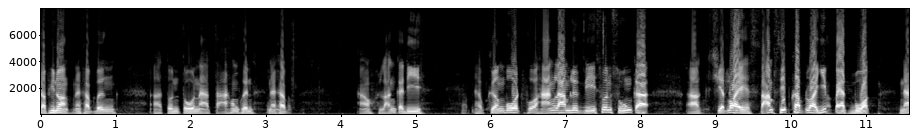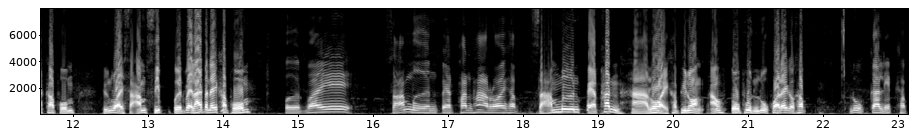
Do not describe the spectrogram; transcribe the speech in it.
ครับพี่น้องนะครับเบิ้งอ่าต้นโตหน้าตาของเพิ่นนะครับเอาหลังก็ดีครับนะครับเครื่องโบดหัวหางลามลึกดีส่วนสูงกับอ่า เฉียดร้อยสามสิบครับร้อยยี่แปดบวกนะครับผมถึงร้อยสามสิบเปิดไว้ร้ายไปไหนครับผม เปิดไว้สามหมื่นแปดพันห้าร้อยครับสามหมื่นแปดพันห้าร้อยครับพี่น้องเอาตัวพุ่นลูกควาได้ก็ครับ ลูกกาเล็ดครับ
